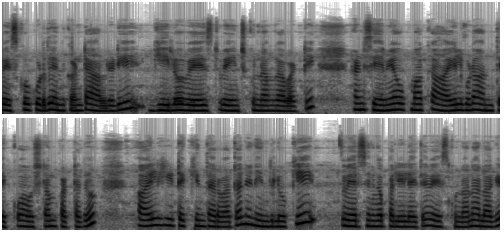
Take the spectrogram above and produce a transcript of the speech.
వేసుకోకూడదు. ఎందుకంటే ఆల్రెడీ గీలో వేస్ట్ వేయించుకున్నాం కాబట్టి. అండ్ సేమియా ఉప్మాకి ఆయిల్ కూడా అంత ఎక్కువ అవసరం పట్టదు. ఆయిల్ హీట్ ఎక్కిన తర్వాత నేను ఇందులోకి వేరుశనగ పల్లీలు అయితే వేసుకున్నాను. అలాగే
